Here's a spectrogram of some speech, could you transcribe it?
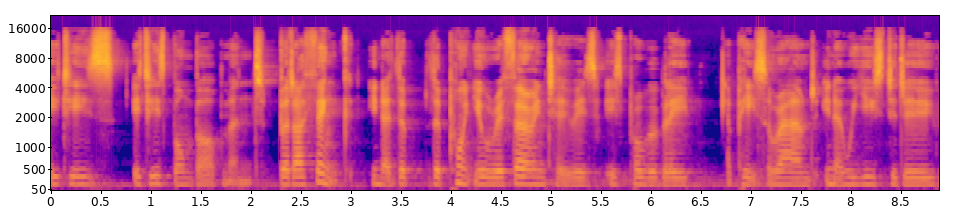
it is it is bombardment. But I think you know the the point you're referring to is is probably a piece around you know we used to do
